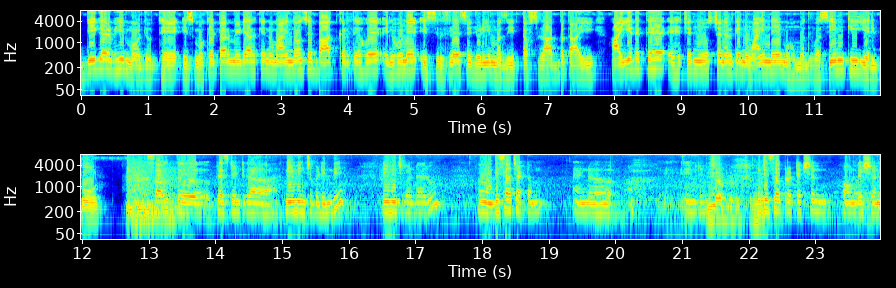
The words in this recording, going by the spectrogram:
दीगर भी मौजूद थे इस मौके पर मीडिया के नुमाइंदों से बात करते हुए इन्होंने इस सिलसिले से जुड़ी मजीद तफसलात बताई आइए देखते हैं एच न्यूज़ चैनल के नुमाइंदे मोहम्मद वसीम की ये रिपोर्ट సౌత్ ప్రెసిడెంట్గా నియమించబడింది నియమించబడ్డారు ఆ, దిశ చట్టం అండ్ ఏంటంటే దిశ ప్రొటెక్షన్ ఫౌండేషన్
